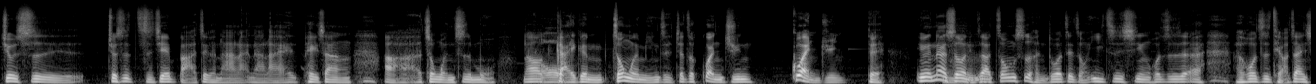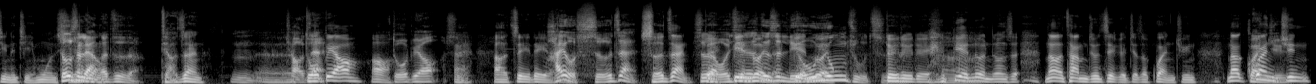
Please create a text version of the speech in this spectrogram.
就是就是直接把这个拿来拿来配上啊中文字幕，然后哦。改个中文名字叫做冠军。冠军，因为那时候你嗯知道中视很多这种益智性或者是呃呃或者是挑战性的节目都是两个字字的，挑战嗯，呃挑战。夺标啊夺标是，哎啊这一类的，还有舌战，舌战是吧？对我记得辩论那是刘墉主持的，对对对，辩论中是，然后他们就这个叫做冠军。那冠军。冠军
